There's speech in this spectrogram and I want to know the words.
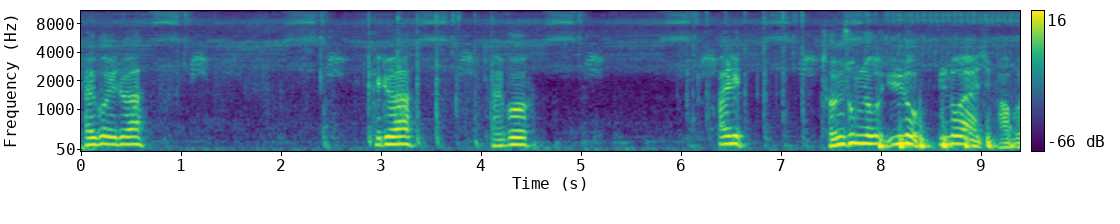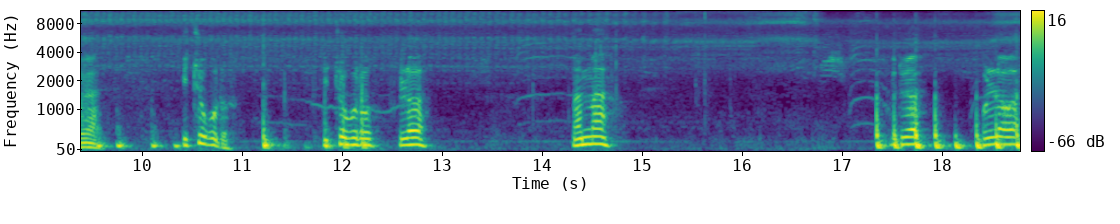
살구 이리 와 이리 와. 아이고. 빨리 전속력을 일로 일로 와야지 바보야. 이쪽으로. 이쪽으로 일로 와. 맘마. 이리 와. 올라와.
